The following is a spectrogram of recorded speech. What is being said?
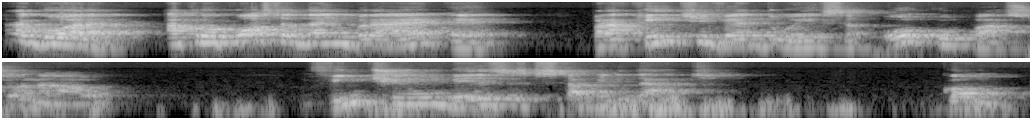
Agora, a proposta da Embraer é, para quem tiver doença ocupacional, 21 meses de estabilidade. Como?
